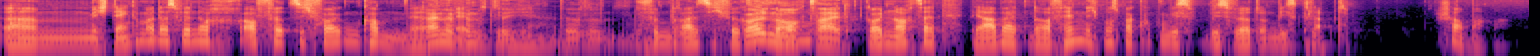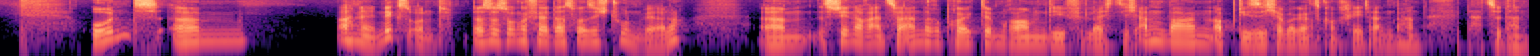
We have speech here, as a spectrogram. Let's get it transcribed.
Ähm, ich denke mal, dass wir noch auf 40 Folgen kommen werden. Keine 50. 35, 40 Goldene Folgen. Hochzeit. Goldene Hochzeit. Wir arbeiten darauf hin. Ich muss mal gucken, wie es wird und wie es klappt. Schauen wir mal. Und, ähm, ach nee, nix und. Das ist ungefähr das, was ich tun werde. Ähm, es stehen auch ein, zwei andere Projekte im Raum, die vielleicht sich anbahnen, ob die sich aber ganz konkret anbahnen. Dazu dann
